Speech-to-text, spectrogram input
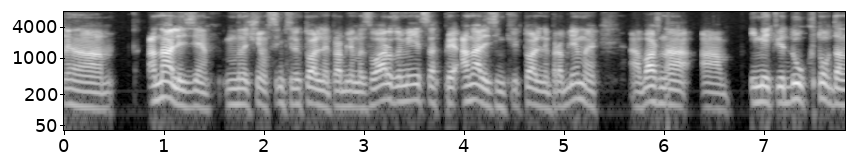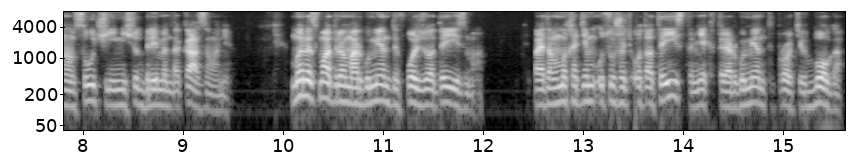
а, анализе, мы начнем с интеллектуальной проблемы зла, разумеется, при анализе интеллектуальной проблемы а, важно а, иметь в виду, кто в данном случае несет бремя доказывания. Мы рассматриваем аргументы в пользу атеизма. Поэтому мы хотим услышать от атеиста некоторые аргументы против Бога.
